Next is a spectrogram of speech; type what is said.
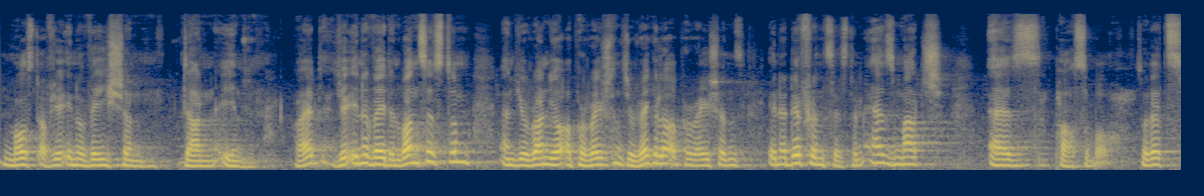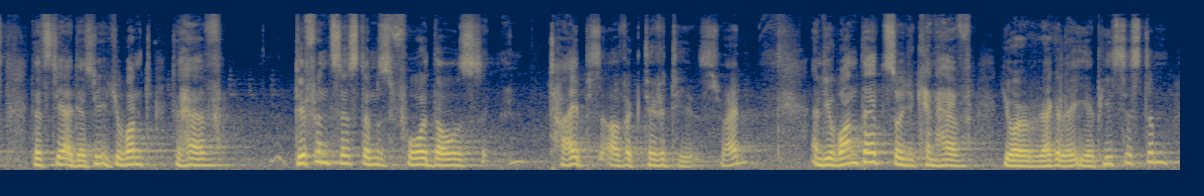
most of your innovation done in. Right? You innovate in one system and you run your operations, your regular operations, in a different system as much as possible. So that's, that's the idea. So you want to have different systems for those types of activities, right? And you want that so you can have your regular ERP system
